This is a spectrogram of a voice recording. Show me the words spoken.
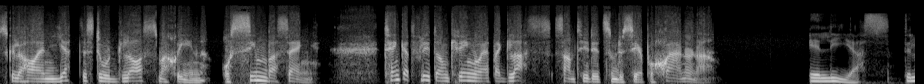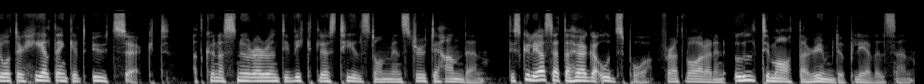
skulle ha en jättestor glasmaskin och simbassäng. Tänk att flyta omkring och äta glass samtidigt som du ser på stjärnorna. Elias. Det låter helt enkelt utsökt. Att kunna snurra runt i viktlöst tillstånd med en strut i handen. Det skulle jag sätta höga odds på för att vara den ultimata rymdupplevelsen.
